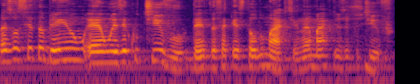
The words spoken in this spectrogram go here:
Mas você também é um, é um executivo dentro dessa questão do marketing, né? Marketing executivo.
